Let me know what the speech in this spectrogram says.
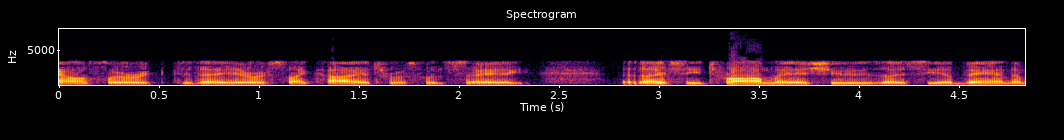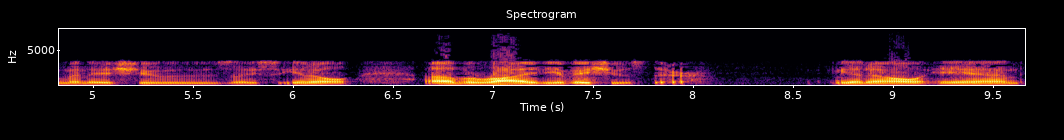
counselor today or a psychiatrist would say that I see trauma issues, I see abandonment issues, I see, you know, a variety of issues there. You know, and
